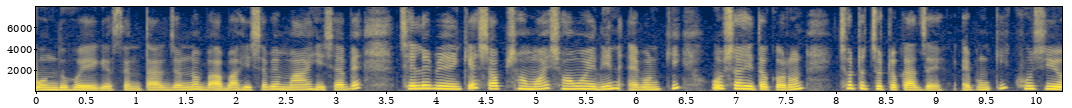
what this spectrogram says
বন্ধু হয়ে গেছেন, তার জন্য বাবা হিসাবে, মা হিসাবে, ছেলে মেয়েকে সব সময় সময় দিন এবং কি উৎসাহিত করুন ছোট ছোট কাজে এবং কি খুশিও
